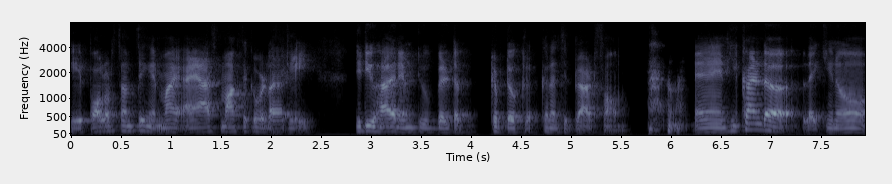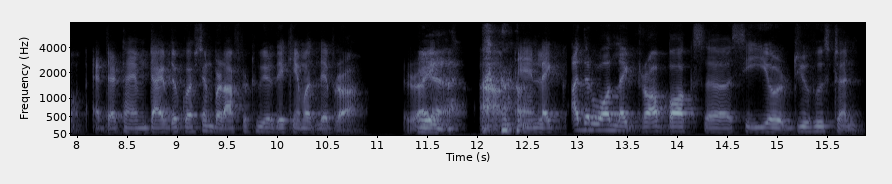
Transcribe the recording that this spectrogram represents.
PayPal or something. And my I asked Mark Zuckerberg likely, did you hire him to build a cryptocurrency platform? And he kind of like you know at that time dived the question, but after two years they came with Libra, right? Yeah. um, and like other was like Dropbox uh, CEO Drew Houston,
